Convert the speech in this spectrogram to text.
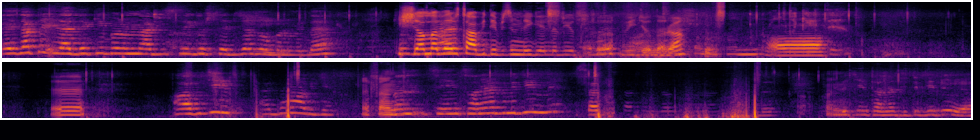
e, zaten ilerideki bölümlerde size göstereceğiz o bölümü de. İnşallah Berat abi de bizimle gelir YouTube videolara. Aa, Ee, Abicim, Erdem abicim. efendim. Ben senin sana yardım edeyim mi? sen Bendeki internet gidip geliyor ya.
